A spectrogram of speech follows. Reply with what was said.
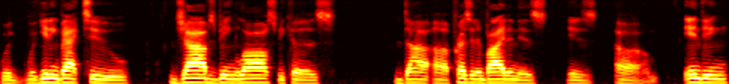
We're we're getting back to jobs being lost because uh, President Biden is is um, ending.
